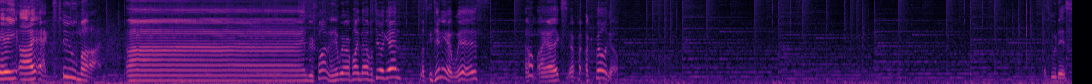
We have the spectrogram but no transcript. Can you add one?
Battlefield 2 uh, AIX2 mod. Fun, and here we are playing Battlefield 2 again. Let's continue it with um, AIX Archipelago. Let's do this.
